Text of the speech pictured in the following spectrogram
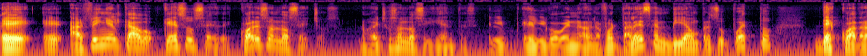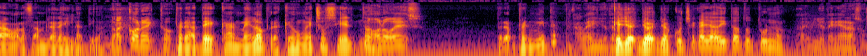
Eh, eh, al fin y al cabo, ¿qué sucede? ¿Cuáles son los hechos? Los hechos son los siguientes. El, el gobernador de la Fortaleza envía un presupuesto descuadrado a la Asamblea Legislativa. no es correcto. Espérate, Carmelo, pero es que es un hecho cierto. no lo es. Pero permíteme. Está bien, yo, te- Que yo, yo, yo escuché calladito tu turno. Yo tenía razón.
